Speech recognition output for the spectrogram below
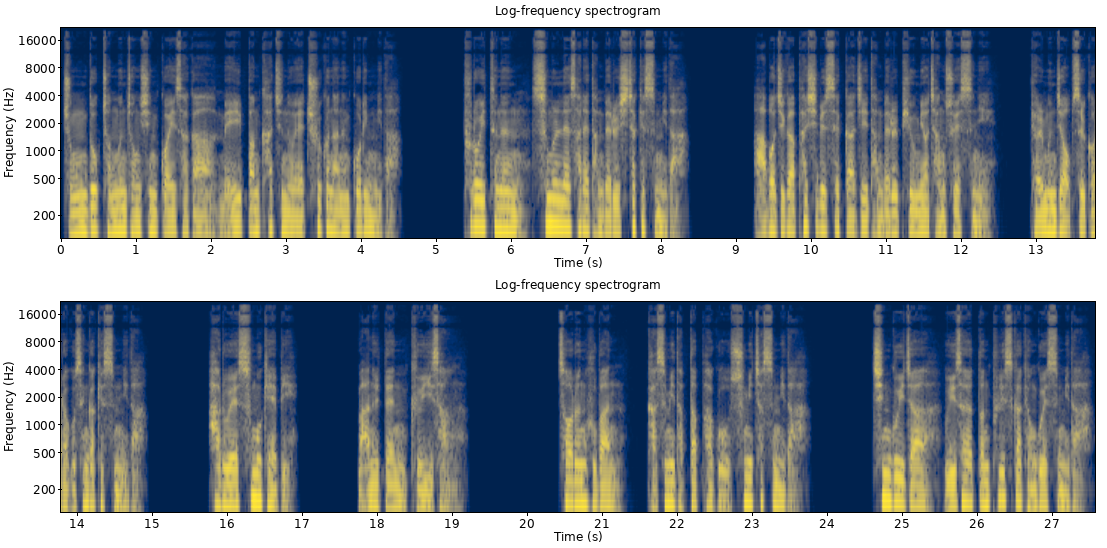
중독 전문 정신과 의사가 매일 밤 카지노에 출근하는 꼴입니다. 프로이트는 24살에 담배를 시작했습니다. 아버지가 81세까지 담배를 피우며 장수했으니 별 문제 없을 거라고 생각했습니다. 하루에 20개비. 많을 땐 그 이상. 서른 후반 가슴이 답답하고 숨이 찼습니다. 친구이자 의사였던 플리스가 경고했습니다.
